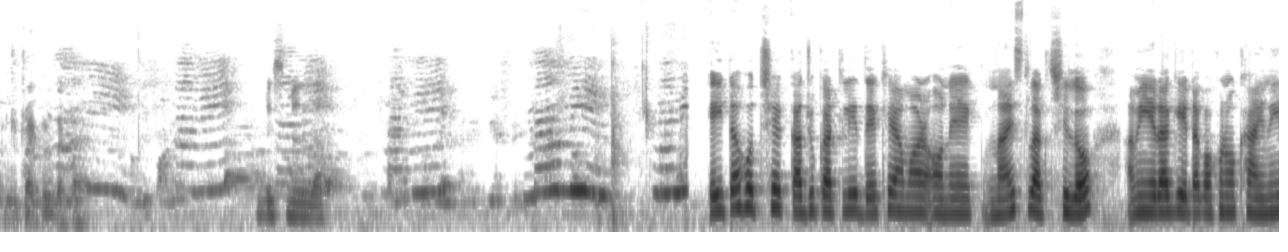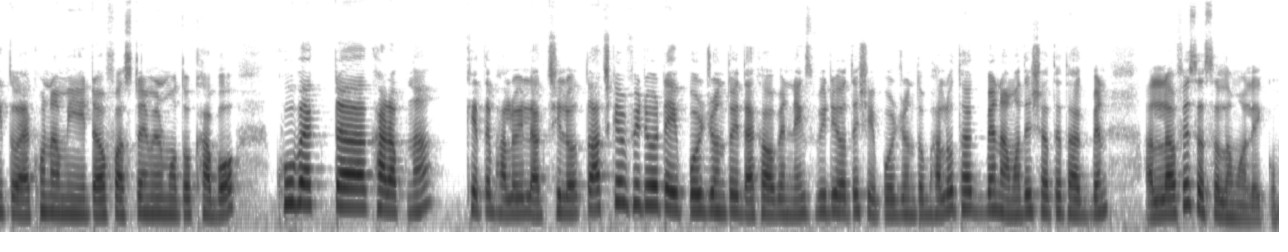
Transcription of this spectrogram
একটু ট্রাই করে দেখো। বিসমিল্লাহ। এইটা হচ্ছে কাজু কাটলি দেখে আমার অনেক নাইস লাগছিল। আমি এর আগে এটা কখনো খাইনি, তো এখন আমি এটা ফার্স্ট টাইমের মতো খাব। খুব একটা খারাপ না, খেতে ভালোই লাগছিল। তো আজকের ভিডিওটা এই পর্যন্তই, দেখা হবে নেক্সট ভিডিওতে সেই পর্যন্ত ভালো থাকবেন, আমাদের সাথে থাকবেন। আল্লাহ হাফিজ, আসসালামু আলাইকুম।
